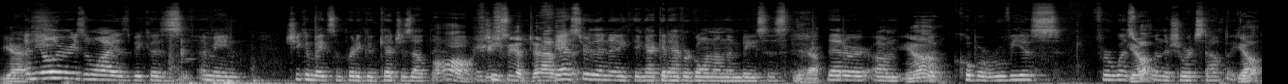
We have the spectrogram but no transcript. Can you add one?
Yes. And the only reason why is because I mean she can make some pretty good catches out there. Oh, And she's fantastic. Faster than anything. I could have her going on them bases. Yeah. That are um, Yeah. the Covarrubias for West Yeah. Rutland, the shortstop. Yeah.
